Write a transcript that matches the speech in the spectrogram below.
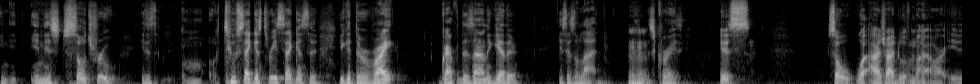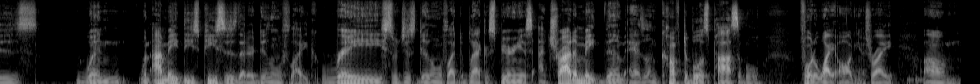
and, it's so true. It's um, two seconds, three seconds to you get the right graphic design together. It says a lot. It's crazy. It's so what I try to do with my art is when when I make these pieces that are dealing with like race or just dealing with like the black experience, I try to make them as uncomfortable as possible for the white audience, right? Um,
